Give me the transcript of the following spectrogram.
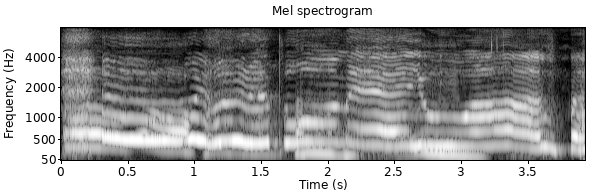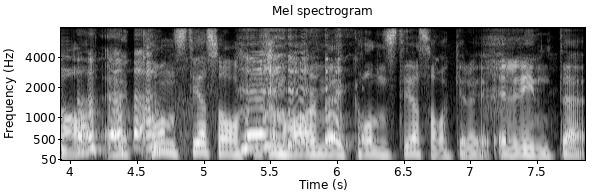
Vad håller du på med Johan? Ja, eh, konstiga saker som har med konstiga saker, eller inte,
